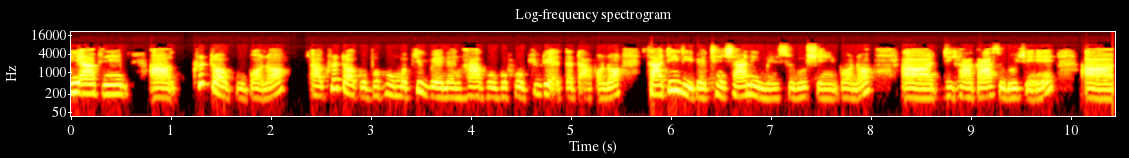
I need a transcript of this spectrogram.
နည်းအားဖြင့်အာခရစ်တော်ကိုပေါ့နော်အာခရစ်တော်ကိုဘ ਹੁ မပြုတ်ပဲနဲ့ငါကိုဘ ਹੁ ပြုတ်တဲ့အတ္တတာပေါ့နော်ဇာတိတွေပဲထင်ရှားနေမယ်ဆိုလို့ရှိရင်ပေါ့နော်အာဒီဟာကားဆိုလို့ရှိရင်အာ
